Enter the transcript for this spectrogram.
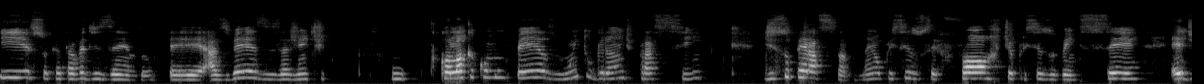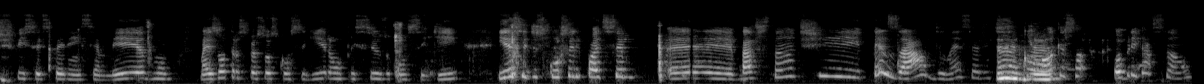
Isso que eu estava dizendo. É, às vezes a gente coloca como um peso muito grande para si de superação, né? Eu preciso ser forte, eu preciso vencer, é difícil a experiência mesmo, mas outras pessoas conseguiram, eu preciso conseguir. E esse discurso ele pode ser é, bastante pesado, né? Se a gente uhum. coloca essa obrigação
